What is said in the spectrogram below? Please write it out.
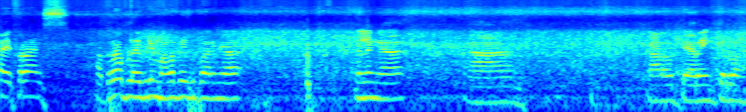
ஹாய் ஃப்ரெண்ட்ஸ் பத்ராப்பில் எப்படி மழை பெய்து பாருங்கள் இல்லைங்க காரை விட்டு இறங்கிக்கிறோம்.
